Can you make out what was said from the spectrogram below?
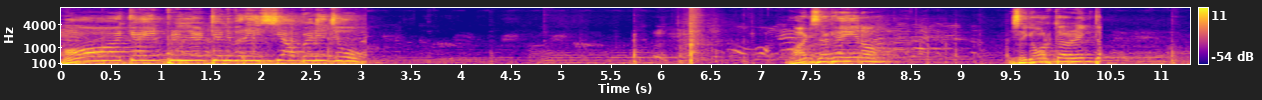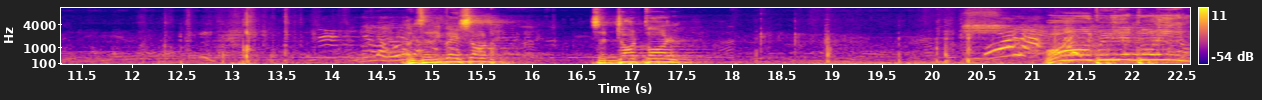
Oh, again, brilliant delivery, Shyam Beniju. Once again, it's a Yorker ring. It's a reverse shot. It's a dot ball. Oh, brilliant bowling.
